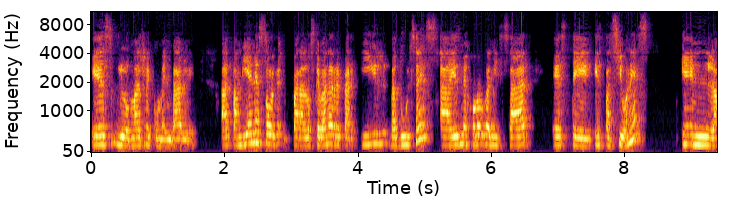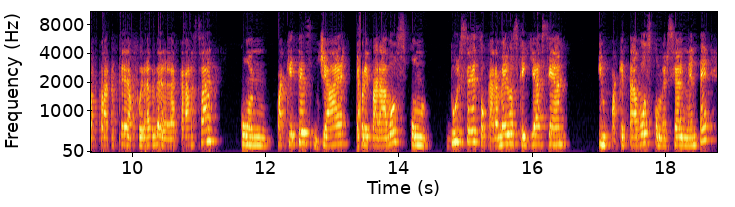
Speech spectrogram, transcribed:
es lo más recomendable. Ah, también es para los que van a repartir dulces, ah, es mejor organizar este, estaciones en la parte de afuera de la casa con paquetes ya preparados, con dulces o caramelos que ya sean empaquetados comercialmente,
